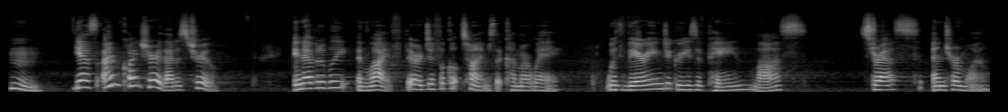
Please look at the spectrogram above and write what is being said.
Hmm, yes, I'm quite sure that is true. Inevitably, in life, there are difficult times that come our way, with varying degrees of pain, loss, stress, and turmoil.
